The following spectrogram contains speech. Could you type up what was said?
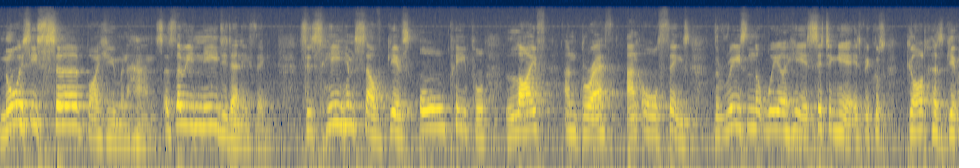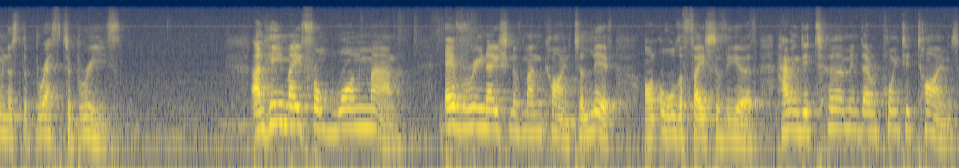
Nor is he served by human hands, as though he needed anything, since he himself gives all people life and breath and all things. The reason that we are here, sitting here, is because God has given us the breath to breathe. And He made from one man every nation of mankind to live on all the face of the earth, having determined their appointed times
